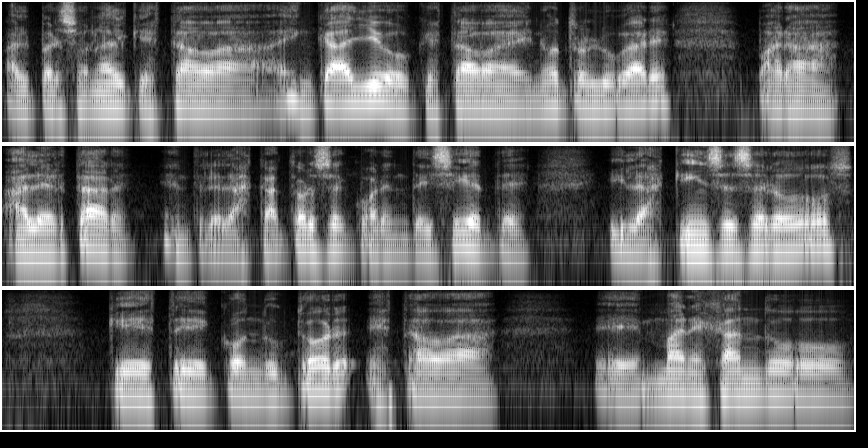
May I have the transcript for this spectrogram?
al personal que estaba en calle o que estaba en otros lugares para alertar entre las 14.47 y las 15.02 que este conductor estaba eh, manejando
